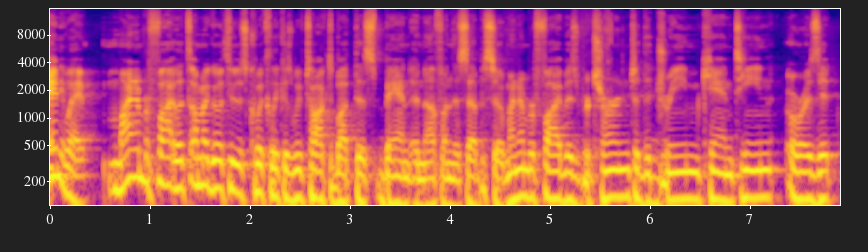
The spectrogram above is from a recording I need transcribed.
Anyway, my number five. Let's. I'm gonna go through this quickly because we've talked about this band enough on this episode. My number five is Return to the Dream Canteen, or is it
